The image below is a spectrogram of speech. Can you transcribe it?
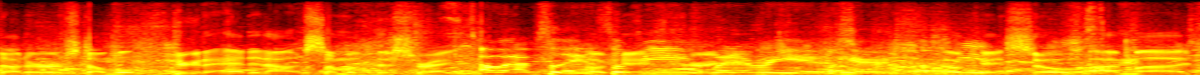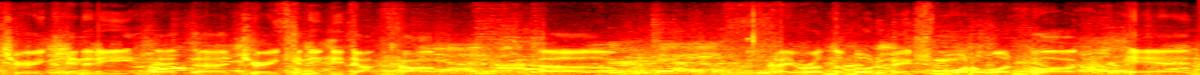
stutter or stumble. You're going to edit out some of this, right? Oh, absolutely. This Okay, will be very good. whatever you hear. Okay, so I'm uh, Jerry Kennedy at uh, jerrykennedy.com. Um, I run the Motivation 101 blog, and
